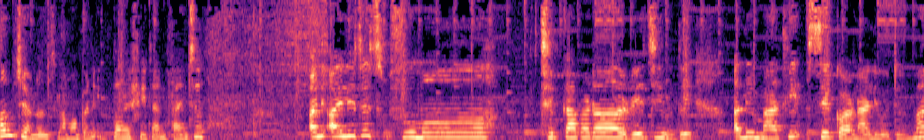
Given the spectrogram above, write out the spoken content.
सन्चै हुनुहुन्छ। म पनि एकदमै फिट एन्ड फाइन छु। अनि अहिले चाहिँ म छिप्काबाट रेची हुँदै अलि माथि से कर्णाली होटेलमा।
